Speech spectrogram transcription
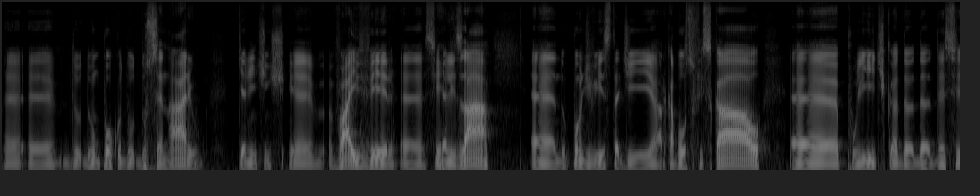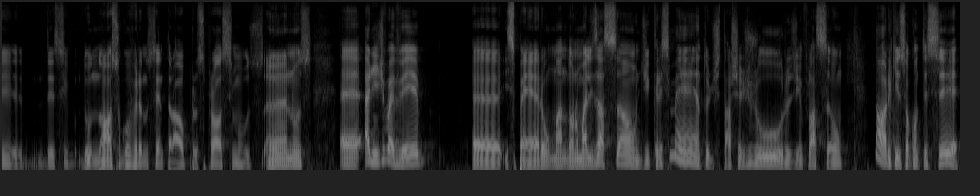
é, do, do, um pouco do, do, cenário que a gente vai ver se realizar, do ponto de vista de arcabouço fiscal, é, política do, do, desse, desse, do nosso governo central para os próximos anos, é, a gente vai ver, é, espero, uma normalização de crescimento, de taxa de juros, de inflação. Na hora que isso acontecer,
